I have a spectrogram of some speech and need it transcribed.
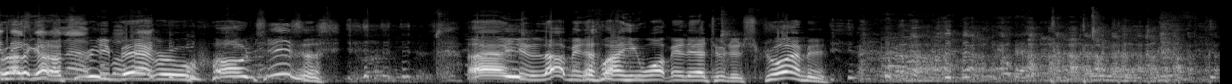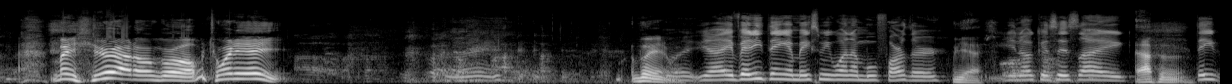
brother got a three bedroom. Oh, Jesus. Ah, he love me. That's why he want me there to destroy me. Make sure I don't grow. I'm 28. But anyway, yeah, if anything, it makes me want to move farther. yes, You know, because it's like absolutely. they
